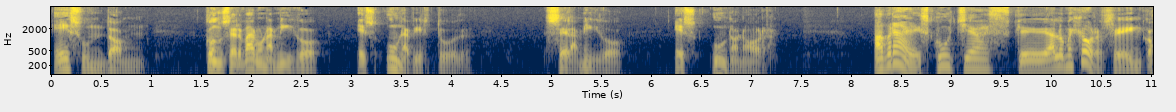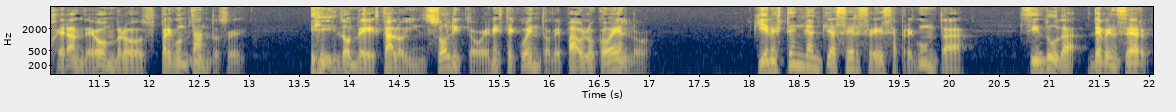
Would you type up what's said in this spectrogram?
es un don. Conservar un amigo es una virtud. Ser amigo es un honor. Habrá escuchas que a lo mejor se encogerán de hombros preguntándose ¿Y dónde está lo insólito en este cuento de Paulo Coelho? Quienes tengan que hacerse esa pregunta, sin duda deben ser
